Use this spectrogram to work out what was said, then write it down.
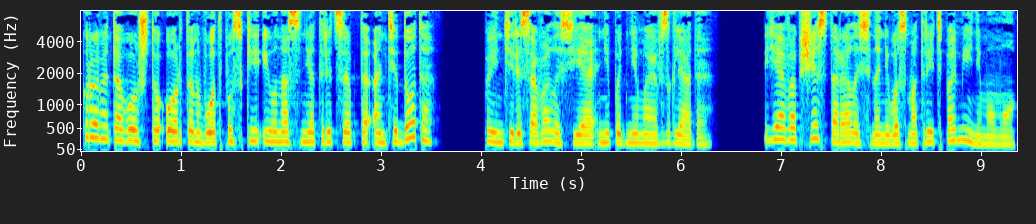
«Кроме того, что Ортон в отпуске и у нас нет рецепта антидота?» — поинтересовалась я, не поднимая взгляда. Я вообще старалась на него смотреть по минимуму,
